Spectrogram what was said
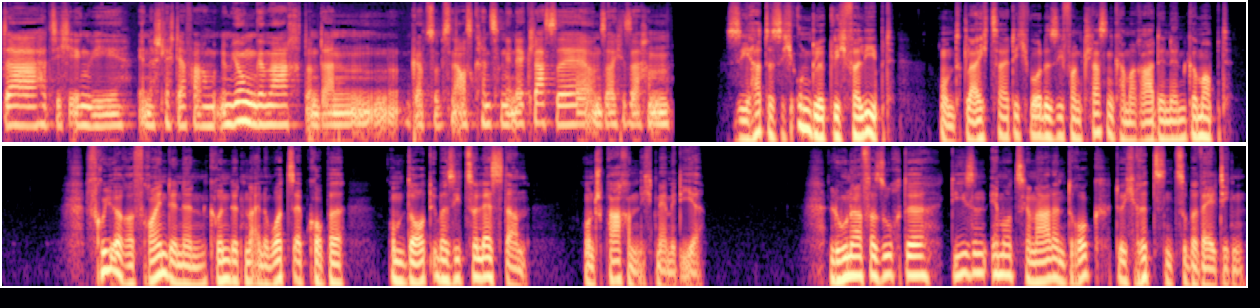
Da hatte ich irgendwie eine schlechte Erfahrung mit einem Jungen gemacht und dann gab es so ein bisschen Ausgrenzung in der Klasse und solche Sachen. Sie hatte sich unglücklich verliebt und gleichzeitig wurde sie von Klassenkameradinnen gemobbt. Frühere Freundinnen gründeten eine WhatsApp-Gruppe, um dort über sie zu lästern und sprachen nicht mehr mit ihr. Luna versuchte, diesen emotionalen Druck durch Ritzen zu bewältigen.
